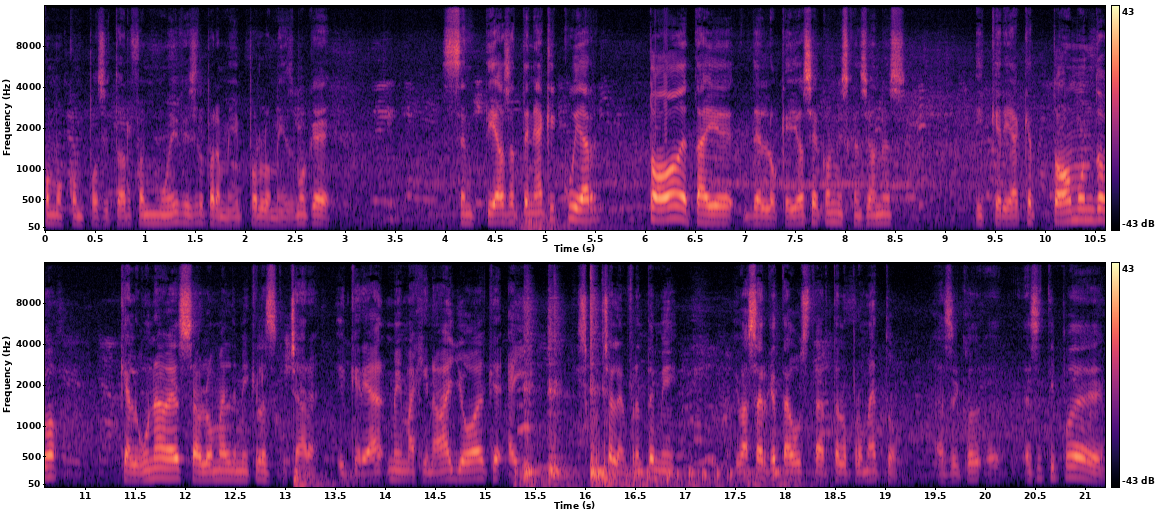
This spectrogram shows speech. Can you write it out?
como compositor fue muy difícil para mí por lo mismo que sentía, o sea, tenía que cuidar todo detalle de lo que yo hacía con mis canciones y quería que todo mundo que alguna vez habló mal de mí que las escuchara y quería, me imaginaba yo que ahí escúchala enfrente de mí y vas a ver que te va a gustar, te lo prometo. Así, ese tipo de,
